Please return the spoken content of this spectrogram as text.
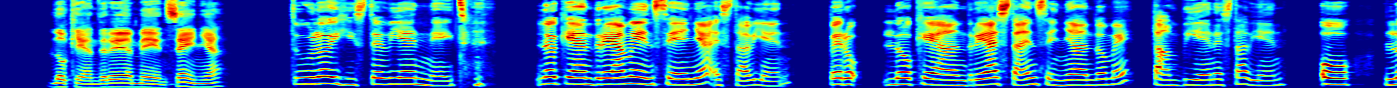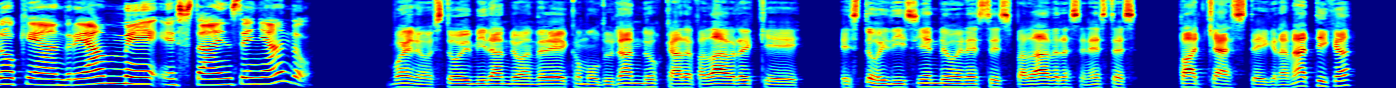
lo que Andrea me enseña Tú lo dijiste bien, Nate. lo que Andrea me enseña está bien, pero lo que Andrea está enseñándome también está bien. O lo que Andrea me está enseñando. Bueno, estoy mirando a Andrea como dudando cada palabra que estoy diciendo en estas palabras, en estos podcasts de gramática.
